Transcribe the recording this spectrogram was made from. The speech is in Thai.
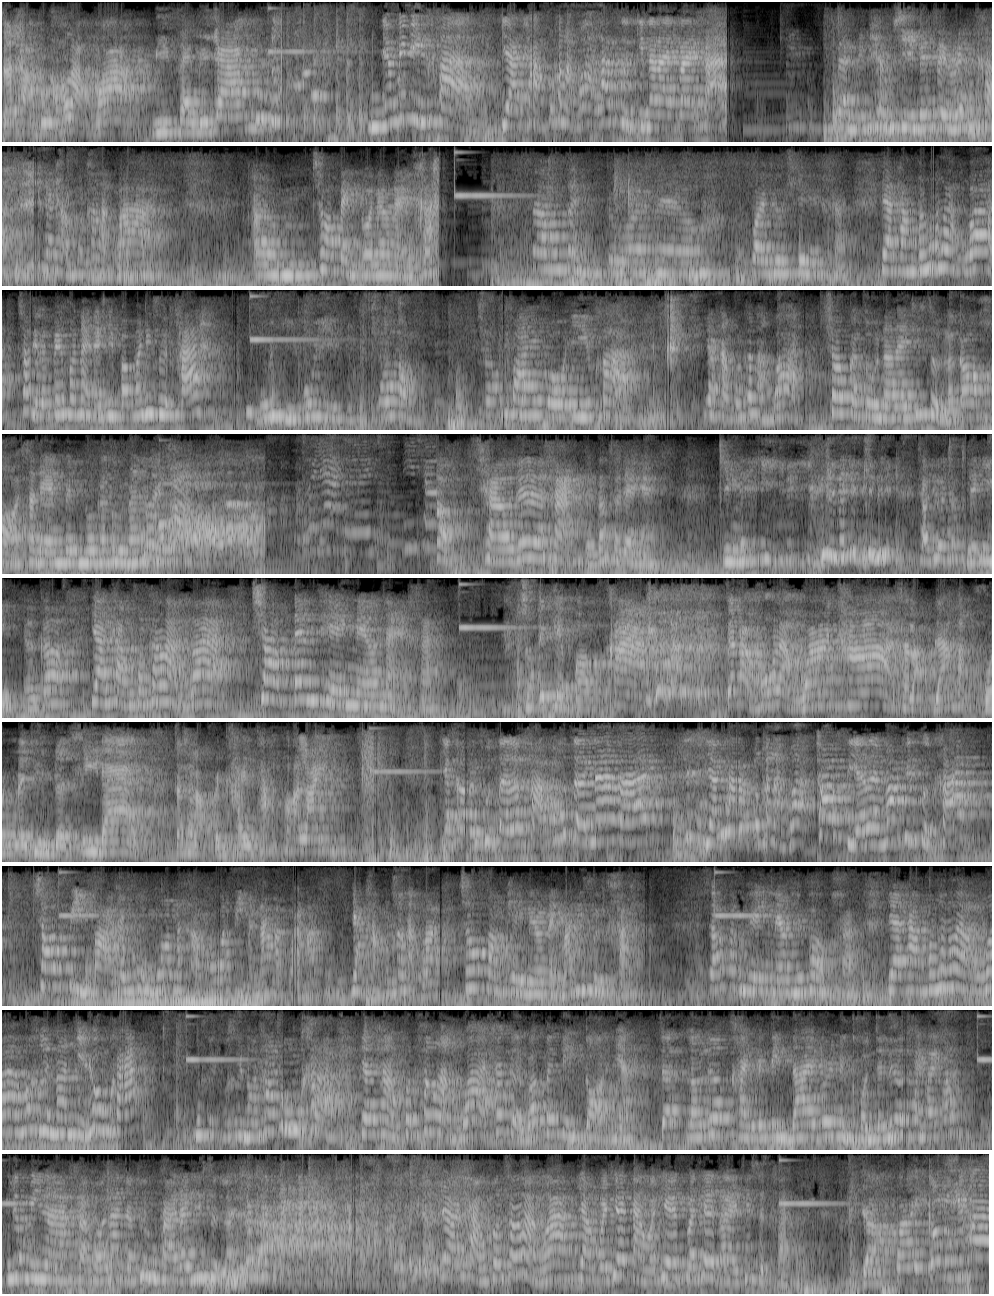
จะถามคนข้างหลังว่ามีแฟนหรือยัง ยังไม่มีค่ะ อยากถามคนข้างหลังว่าล่าสุดกินอะไรไปคะแซนด์วิชแฮมชีสในเซเว่นค่ะ อยากถามคนข้างหลังว่าเอิ่มชอบแต่งตัวแนวไหนคะชอบแต่งตัวแนว Y2K ค่ะ อยากถามคนข้างหลังว่าชอบศิลปินคนไหนในทีป๊อปมากที่สุดคะอุ้ยอุ้ยชอบ ชอบไฟโฟอีฟค่ะ อยากถามคนข้างหลังว่าชอบการ์ ตูนอะไรที่สุดแล้วก็ขอแสดงเป็นตัวการ์ตูนนั้นเลยค่ะชอบชาวเดอร์ค่ะ แต่ต้องแสดงไง กินได้อีกกินได้อีกกินได้อีกชาวเดอร์ชอบกินได้อีก แล้วก็อยากถามคนข้างหลังว่าชอบเต้นเพลงแนวไหนคะชอบเต้นเคป๊อปค่ะ จะถามข้างหลังว่าถ้าสลับร่างกับคนในทีมเดนซี่ได้ จะสลับเป็นใครคะเพราะอะไร เพลงแนวไหนมากที่สุดคะ ชอบฟังเพลงแนวฮิปฮอปค่ะ อยากถามคนข้างหลังว่าเมื่อคืนนอนกี่ทุ่มคะ เมื่อคืนเมื่อคืนนอนห้าทุ่มค่ะ อยากถามคนข้างหลังว่าถ้าเกิดว่าไปติดเกาะเนี่ยจะเราเลือกใครไปติดได้ด้วยหนึ่งคนจะเลือกใครไปคะ เลือกมีนาค่ะ เพราะน่าจะพึ่งพาได้ที่สุดแล้ว อยากถามคนข้างหลังว่าอยากไปเที่ยวต่างประเทศประเทศอะไรที่สุดคะ อยากไปเกาหลีค่ะ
